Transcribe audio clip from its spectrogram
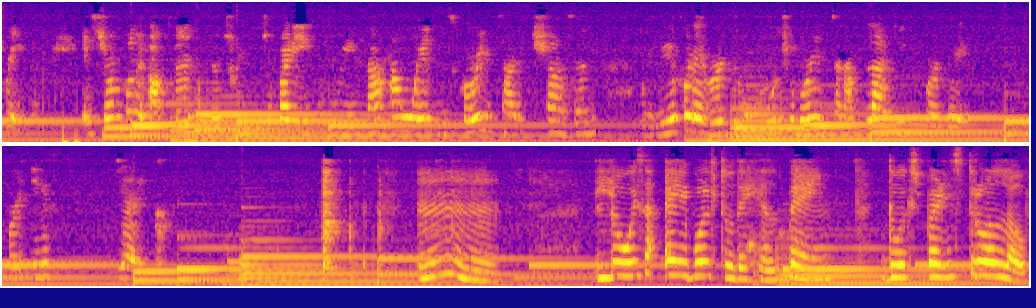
trained. Shortly after the trip to Paris, Louisa and Will discovered San Chanson live forever do much more than a for the for East Jericho. Mm. Louis is able to the help pain, do experience true love.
